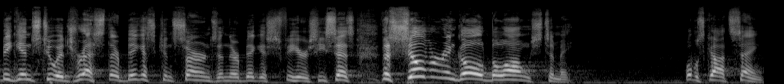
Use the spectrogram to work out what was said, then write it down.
begins to address their biggest concerns and their biggest fears. He says, The silver and gold belongs to me. What was God saying?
